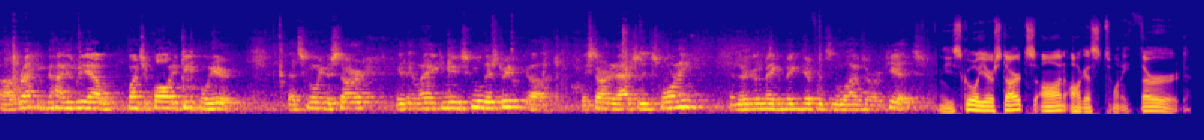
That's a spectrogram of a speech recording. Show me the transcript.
uh, recognize we have a bunch of quality people here. That's going to start in the Atlantic Community School District. Uh, they started actually this morning, and they're going to make a big difference in the lives of our kids. The school year starts on August 23rd.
